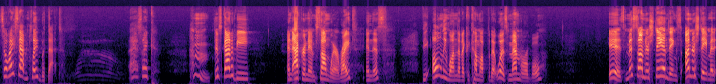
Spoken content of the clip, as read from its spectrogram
So I sat and played with that. Wow. I was like, hmm, there's got to be an acronym somewhere, right? In this. The only one that I could come up with that was memorable is misunderstandings, understatement,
